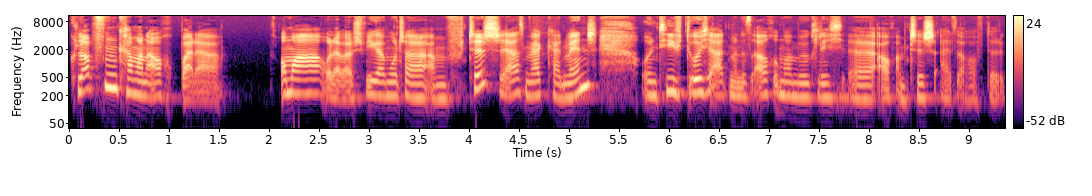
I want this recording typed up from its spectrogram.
Klopfen kann man auch bei der Oma oder bei Schwiegermutter am Tisch, ja, das merkt kein Mensch. Und tief durchatmen ist auch immer möglich, äh, auch am Tisch als auch auf, der,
